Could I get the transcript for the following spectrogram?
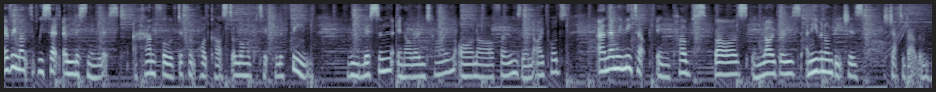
Every month, we set a listening list, a handful of different podcasts along a particular theme. We listen in our own time on our phones and iPods, and then we meet up in pubs, bars, in libraries, and even on beaches to chat about them.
